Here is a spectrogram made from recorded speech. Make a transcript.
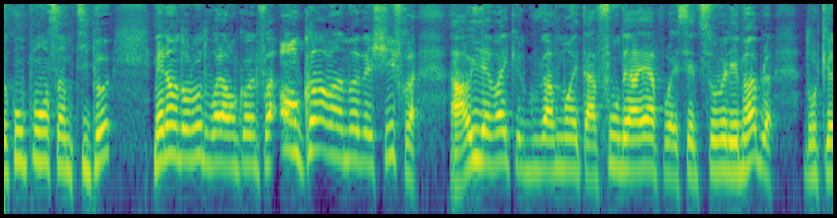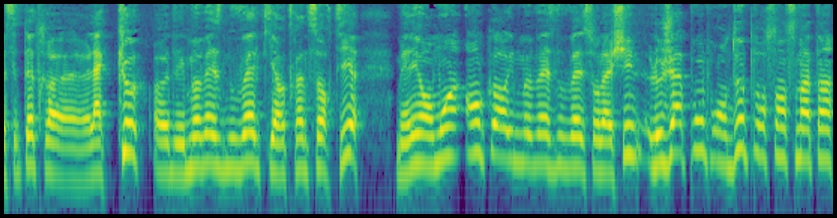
compense un petit peu. Mais l'un dans l'autre, voilà encore une fois, encore un mauvais chiffre. Alors il est vrai que le gouvernement est à fond derrière pour essayer de sauver les meubles. Donc euh, c'est peut-être euh, la queue euh, des mauvaises nouvelles qui est en train de sortir. Mais néanmoins encore une mauvaise nouvelle sur la Chine. Le Japon prend 2% ce matin.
